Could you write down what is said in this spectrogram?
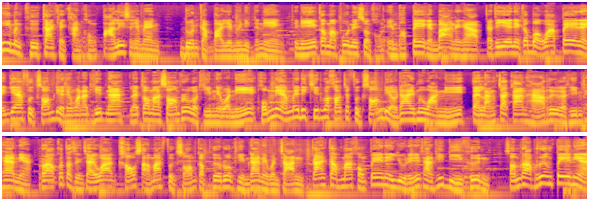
นี่มันคือการแข่งขันของปารีสแซงต์แมง ดวลกับบาเยร์มิวนิกนั่นเอง ทีนี้ก็มาพูดในส่วนของเอ็มพัปเป้กันบ้างนะครับกาติเยเนี่ยก็บอกว่าเป้เนี่ยแยกฝึกซ้อมเดี่ยวในวันอาทิตย์นะแล้วก็มาซ้อมร่วมกับทีมในวันนี้ ผมเนี่ยไม่ได้คิดว่าเขาจะฝึกซ้อมเดี่ยวได้เมื่อวานนี้ แต่หลังจากการหาเรือกับทีมแพทย์เนี่ยเราก็ตัดสินใจว่าเขาสามารถฝึกซ้อมกับเพื่อนร่วมทีมได้ในวันจันทร์ การกลับมาของเป้เนี่ยอยู่ในทิศทางที่ดีขึ้นสำหรับเรื่องเป้เนี่ย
